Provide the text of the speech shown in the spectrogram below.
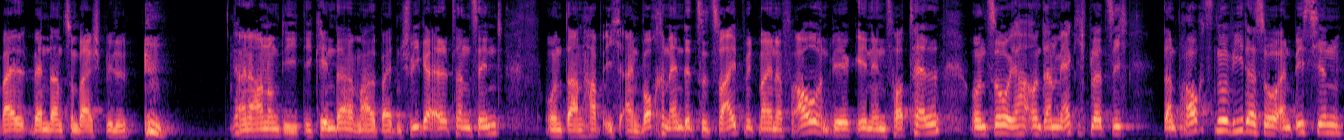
weil wenn dann zum Beispiel, keine Ahnung, die, die Kinder mal bei den Schwiegereltern sind und dann habe ich ein Wochenende zu zweit mit meiner Frau und wir gehen ins Hotel und so, ja, und dann merke ich plötzlich, dann braucht's nur wieder so ein bisschen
